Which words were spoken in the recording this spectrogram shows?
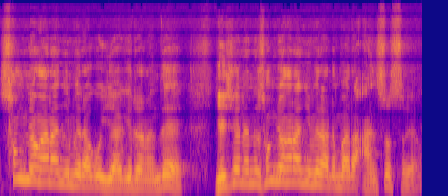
성령 하나님이라고 이야기를 하는데 예전에는 성령 하나님이라는 말을 안 썼어요.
